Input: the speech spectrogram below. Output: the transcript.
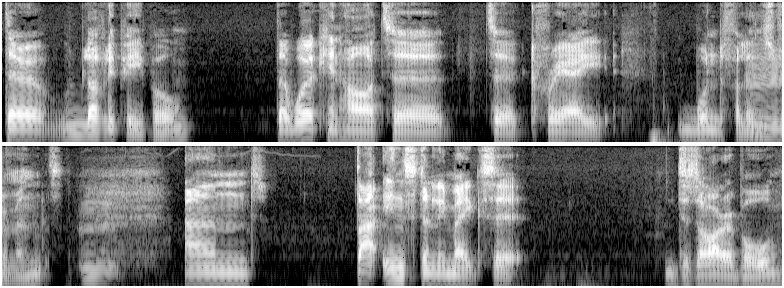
they're lovely people. They're working hard to to create wonderful mm. instruments, mm. and that instantly makes it desirable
